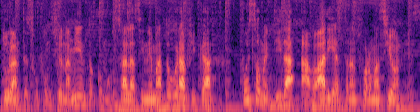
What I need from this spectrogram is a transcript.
Durante su funcionamiento como sala cinematográfica, fue sometida a varias transformaciones.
